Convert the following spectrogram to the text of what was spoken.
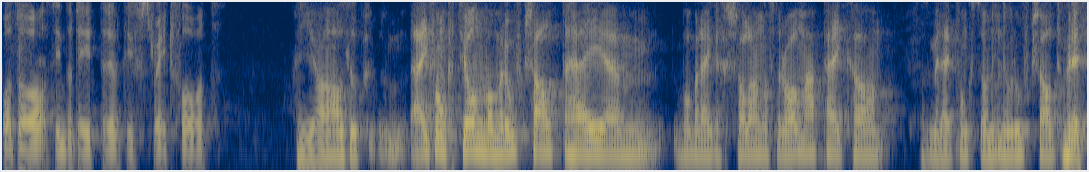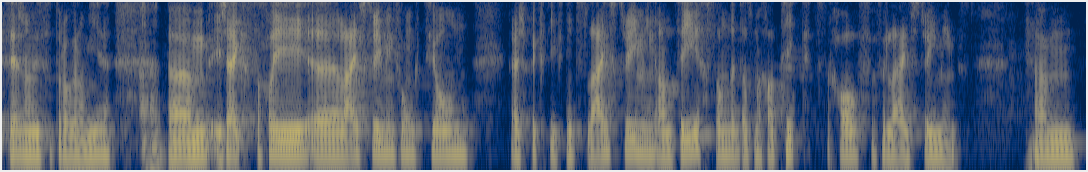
Oder sind ihr dort relativ straightforward? Ja, also eine Funktion, die wir aufgeschaltet haben, ähm, wo wir eigentlich schon lange auf der Roadmap hatten, also wir haben die Funktion nicht nur aufgeschaltet, wir mussten es zuerst noch müssen programmieren, ähm, ist eigentlich so ein bisschen äh, Livestreaming-Funktion, respektive nicht das Livestreaming an sich, sondern dass man kann Tickets verkaufen für Livestreamings. Mhm. Ähm,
